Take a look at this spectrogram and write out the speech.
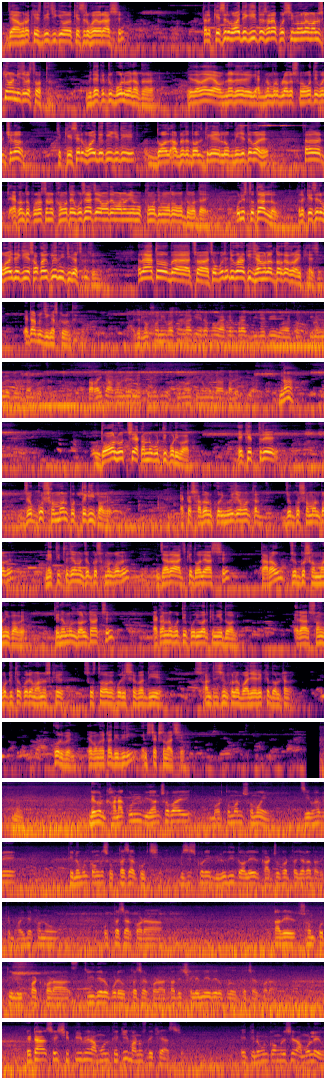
যে আমরা কেস দিয়েছি কি, ওরা কেসের ভয় ওরা আসে তাহলে কেসের ভয় দেখিয়ে তো সারা পশ্চিমবাংলার মানুষকে আমরা নিয়ে চলে আসতে পারতাম? বিধায়ক একটু বলবেন আপনারা। যে দাদা আপনাদের এক নম্বর ব্লকের সভাপতি বলছিল যে কেসের ভয় দেখিয়ে যদি দল, আপনাদের দল থেকে লোক নিয়ে যেতে পারে, তাহলে এখন তো প্রশাসনের ক্ষমতায় বসে আছে আমাদের মাননীয় মুখ্যমন্ত্রী মমতা বন্দ্যোপাধ্যায়। পুলিশ তো তার লোক। তাহলে কেসের ভয় দেখিয়ে সকালকে নিয়ে জিজ্ঞাসা আসবে তাহলে এত চৌপচাটি করার কি ঝামেলার দরকার করার কি আছে? এটা আপনি জিজ্ঞাসা করুন তাকে। আচ্ছা লোকসভা নির্বাচনের আগে এরকম একের পর এক বিজেপি সব তৃণমূলে যোগদান করছে। তারাই কি আগামী দিনে নেতৃত্ব দিবে? পুরোনো তৃণমূল যারা তাদের কি হবে না। দল হচ্ছে একান্নবর্তী পরিবার। এক্ষেত্রে যোগ্য সম্মান প্রত্যেকেই পাবে। একটা সাধারণ কর্মীও যেমন তার যোগ্য সম্মান পাবে নেতৃত্ব যেমন যোগ্য সম্মান পাবে যারা আজকে দলে আসছে তারাও যোগ্য সম্মানই পাবে। তৃণমূল দলটা হচ্ছে একান্নবর্তী পরিবারকে নিয়ে দল। এরা সংগঠিত করে মানুষকে সুস্থভাবে পরিষেবা দিয়ে শান্তি শৃঙ্খলা বজায় রেখে দলটা করবেন এবং এটা দিদিরই ইনস্ট্রাকশন আছে। দেখুন, খানাকুল বিধানসভায় বর্তমান সময়ে যেভাবে তৃণমূল কংগ্রেস অত্যাচার করছে, বিশেষ করে বিরোধী দলের কার্যকর্তা যারা তাদেরকে ভয় দেখানো, অত্যাচার করা তাদের সম্পত্তি লুটপাট করা, স্ত্রীদের ওপরে অত্যাচার করা, তাদের ছেলে মেয়েদের ওপরে অত্যাচার করা। এটা সেই সিপিএমের আমল থেকেই মানুষ দেখে আসছে। এই তৃণমূল কংগ্রেসের আমলেও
